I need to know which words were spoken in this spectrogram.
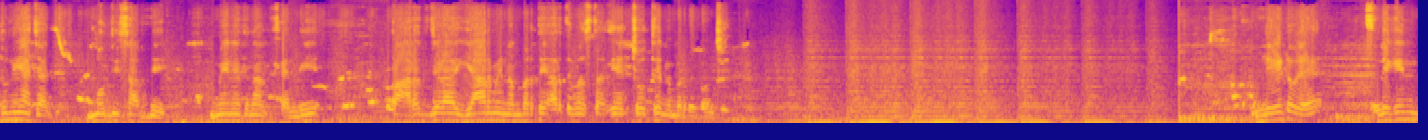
ਦੁਨੀਆ 'ਚ ਮੋਦੀ ਸਾਹਿਬ ਦੇ ਮਿਹਨਤ ਨਾਲ ਫੈਲੀ ਹੈ। ਭਾਰਤ ਜਿਹੜਾ 11ਵੇਂ ਨੰਬਰ ਤੇ ਅਰਥਵਿਵਸਥਾ ਸੀ ਚੌਥੇ ਨੰਬਰ ਤੇ ਪਹੁੰਚੀ। ਲੇਟ ਹੋਇਆ, ਲੇਕਿਨ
